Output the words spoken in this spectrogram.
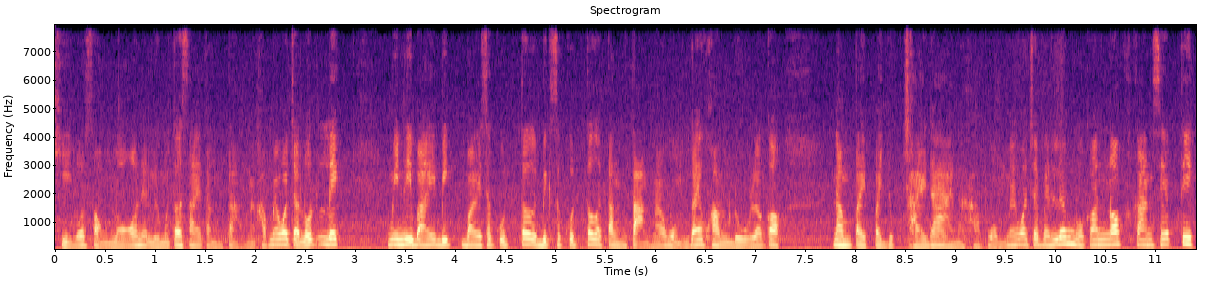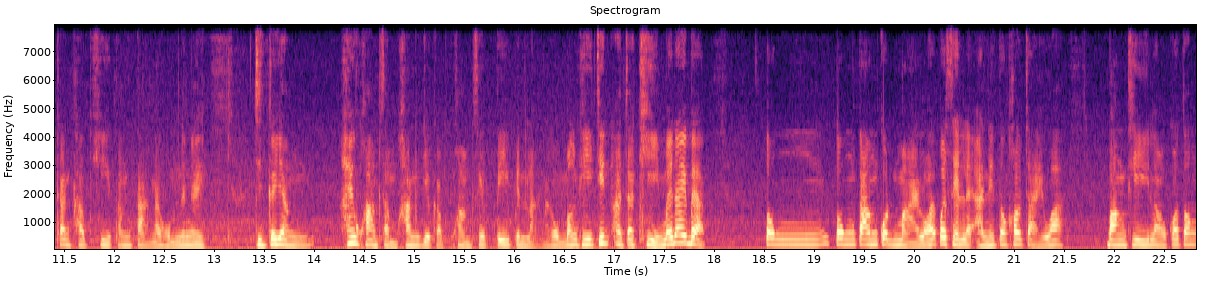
ขี่รถสองล้อเนี่ยหรือมอเตอร์ไซค์ต่างๆนะครับไม่ว่าจะรถเล็ก มินิไบค์บิ๊กไบค์สกูตเตอร์บิ๊กสกูตเตอร์ต่างๆนะครับผมได้ความรู้แล้วก็นำไปประยุกต์ใช้ได้นะครับผมไม่ว่าจะเป็นเรื่องหมวกกันน็อกการเซฟตี้การขับขี่ต่างๆนะผมยังไง จิตก็ยังให้ความสำคัญเกี่ยวกับความเซฟตี้เป็นหลักนะครับผมบางทีจิตอาจจะขี่ไม่ได้แบบตรงตรงตามกฎหมายร้อยเปอร์เซ็นต์แหละอันนี้ต้องเข้าใจว่าบางทีเราก็ต้อง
